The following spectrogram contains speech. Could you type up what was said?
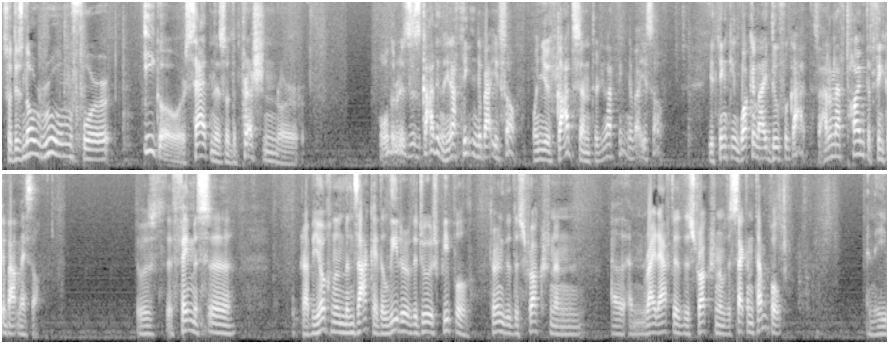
So there's no room for ego or sadness or depression or all there is is godliness. You're not thinking about yourself. When you're God centered, you're not thinking about yourself. You're thinking, what can I do for God? So I don't have time to think about myself. There was the famous uh, Rabbi Yochanan ben Zakkai, the leader of the Jewish people during the destruction, and uh, and right after the destruction of the second temple, and he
